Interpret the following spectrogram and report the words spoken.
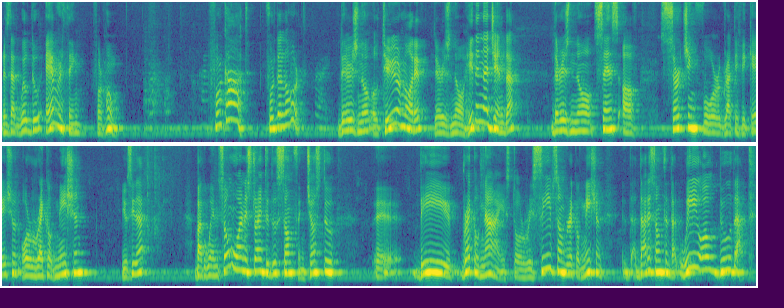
is that we'll do everything for whom? For God, for the Lord. There is no ulterior motive, there is no hidden agenda, there is no sense of searching for gratification or recognition. You see that? But when someone is trying to do something just to Uh, be recognized or receive some recognition, th- that is something that we all do that.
